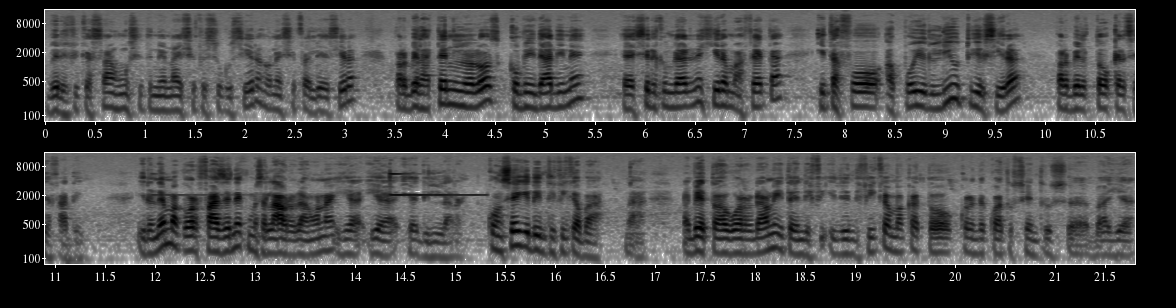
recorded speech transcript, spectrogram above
verificação um se tem na sira ou na sira para bela ter los comunidade ne eh, sira comunidade ne hira mafeta ita fo apoio liu tir sira para bela tocar se fati. Ira ne agora fase ne começa laura da ona ia ia ia dilara. Consegue identificar. Nah, na beta agora da ona ita identifica maka to 44 centros uh, bahia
